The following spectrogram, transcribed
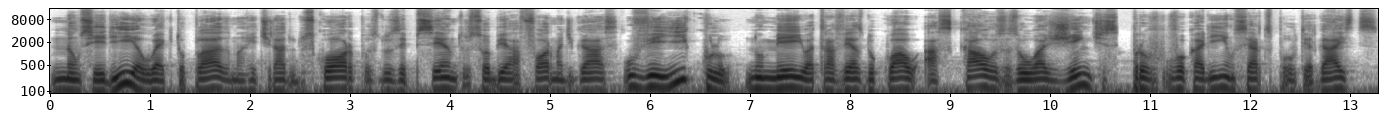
não seria o ectoplasma retirado dos corpos, dos epicentros, sob a forma de gás, o veículo no meio através do qual as causas ou agentes provocariam certos poltergeists?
